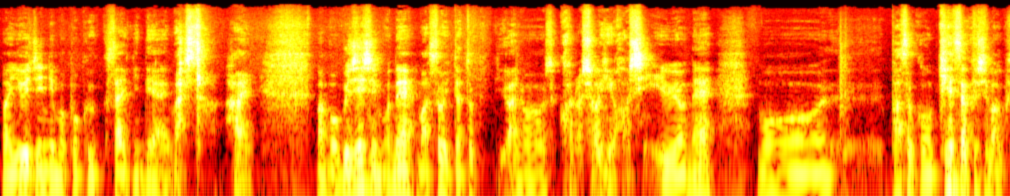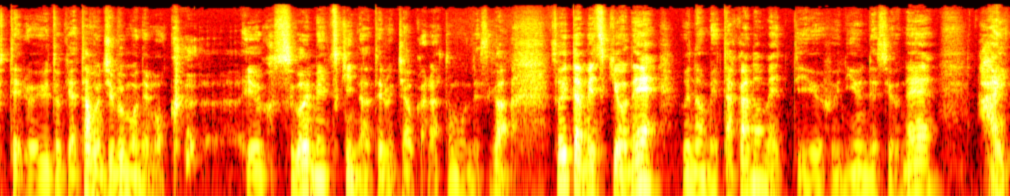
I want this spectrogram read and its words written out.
まあ、友人にも僕最近出会いました。はいまあ、僕自身もね、まあ、そういった時あのこの商品欲しいよね。もうパソコン検索しまくってるいう時は多分自分もねもうクーいうすごい目つきになってるんちゃうかなと思うんですがそういった目つきをね「うの目鷹の目」っていうふうに言うんですよね。はい。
